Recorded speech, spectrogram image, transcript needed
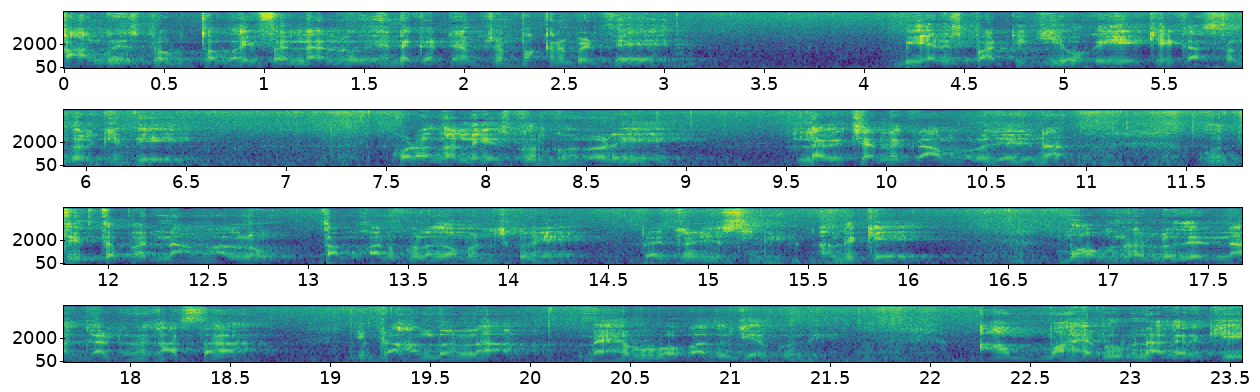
కాంగ్రెస్ ప్రభుత్వ వైఫల్యాలను ఎండగట్టే అంశం పక్కన పెడితే బీఆర్ఎస్ పార్టీకి ఒక ఏకైక అస్తం దొరికింది కొడంగల్ నియోజకవర్గంలోని లగచర్ల గ్రామంలో జరిగిన ఉద్రిక్త పరిణామాలను తమకు అనుకూలంగా మలుచుకునే ప్రయత్నం చేస్తుంది. అందుకే మౌనర్లో జరిగిన ఘటన కాస్త ఇప్పుడు ఆందోళన మెహబూబాబాద్కు చేరుకుంది. ఆ మహబూబ్ నగర్కి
